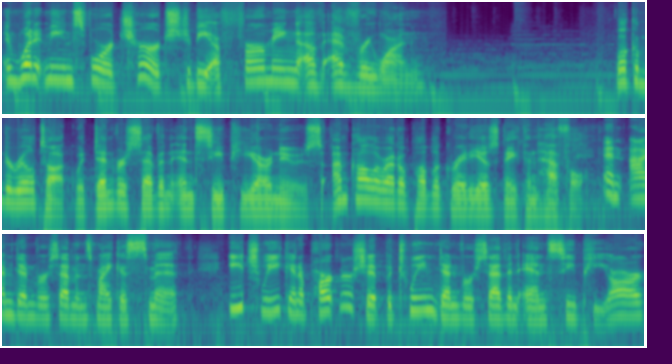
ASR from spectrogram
And what it means for a church to be affirming of everyone. Welcome to Real Talk with Denver 7 and CPR News. I'm Colorado Public Radio's Nathan Heffel. And I'm Denver 7's Micah Smith. Each week, in a partnership between Denver 7 and CPR,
